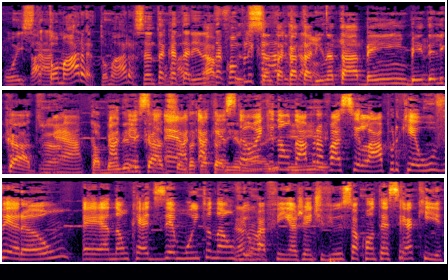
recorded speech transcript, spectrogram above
O estado. ah, tomara, tomara. Santa tomara. Catarina tá A complicado. Santa Catarina tá bem, bem delicado. É. Tá bem A delicado questão- Santa é, a- Catarina. A questão é que não dá E- pra vacilar, porque o verão é, não quer dizer muito não, É, viu, não. Rafinha? A gente viu isso acontecer aqui.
